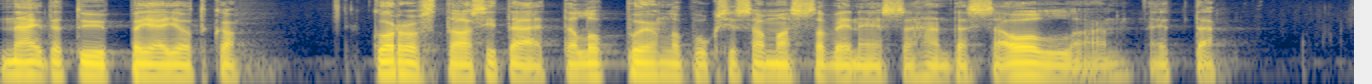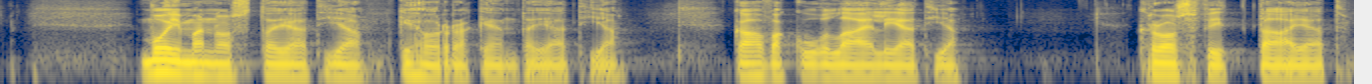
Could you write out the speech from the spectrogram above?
näitä tyyppejä, jotka korostaa sitä, että loppujen lopuksi samassa veneessähän tässä ollaan, että voimanostajat ja kehonrakentajat ja kahvakuulailijat ja crossfittaajat,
